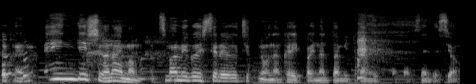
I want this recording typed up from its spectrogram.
だからメインディッシュがないままつまみ食いしてるうちのお腹いっぱいになったみたいな言い方してるんですよ。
